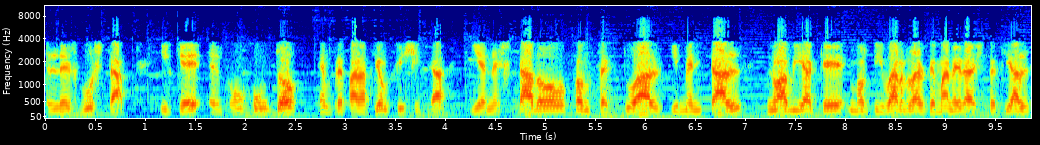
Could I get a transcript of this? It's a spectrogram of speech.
les gusta y que el conjunto en preparación física y en estado conceptual y mental no había que motivarlas de manera especial,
